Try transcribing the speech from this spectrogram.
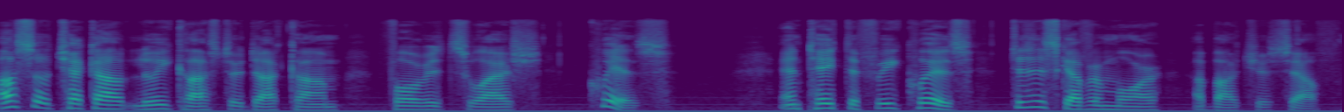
Also, check out louiskoster.com forward slash quiz and take the free quiz to discover more about yourself.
